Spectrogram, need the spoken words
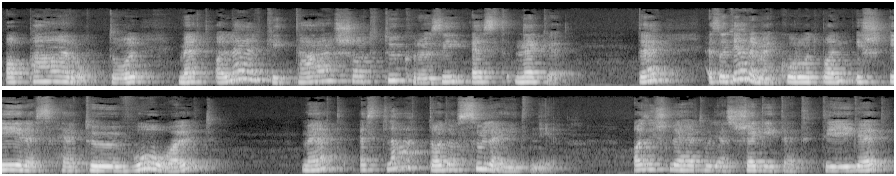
a párodtól, mert a lelki társad tükrözi ezt neked. De ez a gyermekkorodban is érezhető volt, mert ezt láttad a szüleidnél. Az is lehet, hogy ez segített téged,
